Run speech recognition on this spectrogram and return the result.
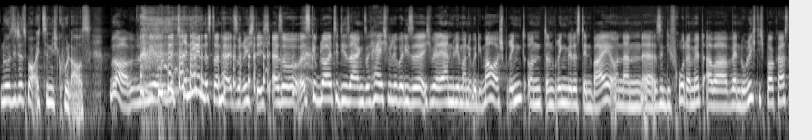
Nur sieht es bei euch ziemlich cool aus. Ja, wir, wir trainieren das dann halt so richtig. Also es gibt Leute, die sagen so, hey, ich will über diese, ich will lernen, wie man über die Mauer springt und dann bringen wir das denen bei und dann äh, sind die froh damit. Aber wenn du richtig Bock hast,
